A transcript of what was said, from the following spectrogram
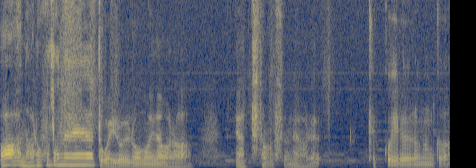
ああなるほどねとかいろいろ思いながらやってたんですよねあれ。結構いろいろなんか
